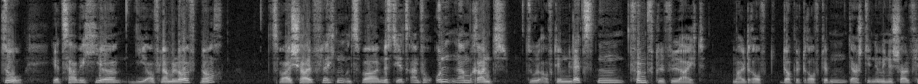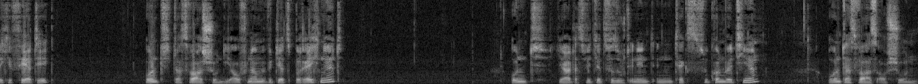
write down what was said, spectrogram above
So, jetzt habe ich hier, die Aufnahme läuft noch, zwei Schaltflächen und zwar müsst ihr jetzt einfach unten am Rand, so auf dem letzten Fünftel vielleicht, mal drauf, doppelt drauf tippen. Da steht nämlich eine Schaltfläche fertig. Und das war's schon. Die Aufnahme wird jetzt berechnet. Und ja, das wird jetzt versucht in den, in den Text zu konvertieren. Und das war's auch schon.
